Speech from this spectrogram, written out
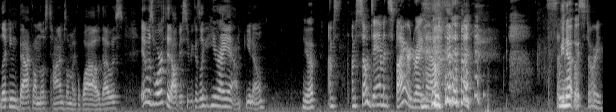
looking back on those times, I'm like, wow, that was it was worth it, obviously, because like here I am. You know. Yep. I'm I'm so damn inspired right now. we know cool story.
